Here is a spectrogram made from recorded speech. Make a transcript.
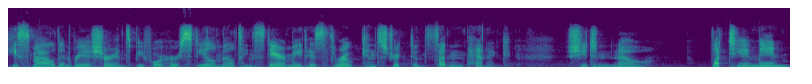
He smiled in reassurance before her steel melting stare made his throat constrict in sudden panic. She didn't know. What do you mean,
